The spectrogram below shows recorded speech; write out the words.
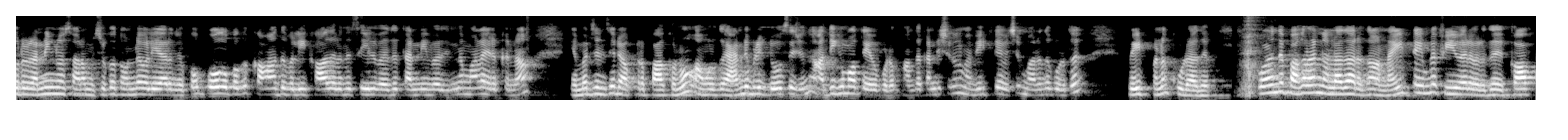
ஒரு ரன்னிங் நோஸ் ஆரம்பிச்சிருக்கோம் தொண்டை வலியாக இருந்திருக்கும். போக போக காது வலி காதுல இருந்து சீல் வருது தண்ணி வருது இந்த மாதிரிலாம் இருக்குன்னா எமர்ஜென்சி டாக்டரை பார்க்கணும். அவங்களுக்கு ஆன்டிபயோட்டிக் டோசேஜ் வந்து அதிகமாக தேவைப்படும். அந்த கண்டிஷனில் நம்ம வீட்டிலே வச்சு மருந்து கொடுத்து வெயிட் பண்ணக்கூடாது. குழந்தை பகலாக நல்லா தான் இருக்கான் நைட் டைமில் ஃபீவர் வருது காஃப்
